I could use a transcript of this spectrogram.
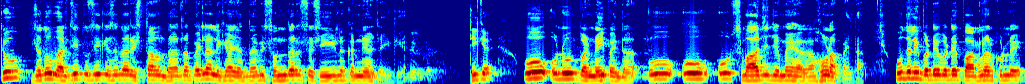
ਕਿਉਂ? ਜਦੋਂ ਮਰਜ਼ੀ ਤੁਸੀਂ ਕਿਸੇ ਦਾ ਰਿਸ਼ਤਾ ਹੁੰਦਾ ਤਾਂ ਪਹਿਲਾਂ ਲਿਖਿਆ ਜਾਂਦਾ ਵੀ ਸੁੰਦਰ ਸੁਸ਼ੀਲ ਕੰਨਿਆ ਚਾਹੀਦੀ ਹੈ। ਬਿਲਕੁਲ। ਠੀਕ ਹੈ? ਉਹ ਉਹਨੂੰ ਬਣਨਾ ਹੀ ਪੈਂਦਾ। ਉਹ ਉਹ ਉਹ ਸਮਾਜ ਜਿਵੇਂ ਹੈਗਾ ਹੋਣਾ ਪੈਂਦਾ। ਉਹਦੇ ਲਈ ਵੱਡੇ ਵੱਡੇ ਪਾਰਲਰ ਖੁੱਲੇ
